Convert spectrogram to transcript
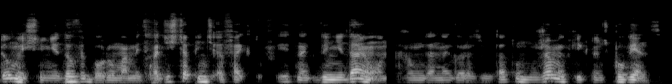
Domyślnie do wyboru mamy 25 efektów, jednak gdy nie dają one żądanego rezultatu, możemy kliknąć po więcej.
